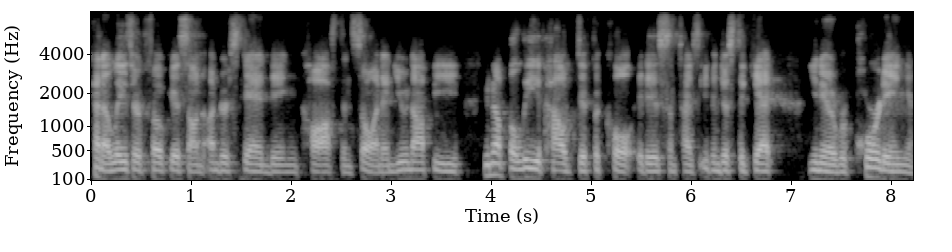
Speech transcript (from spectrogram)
kind of laser focus on understanding cost and so on. And you not be, you not believe how difficult it is sometimes even just to get, you know, reporting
